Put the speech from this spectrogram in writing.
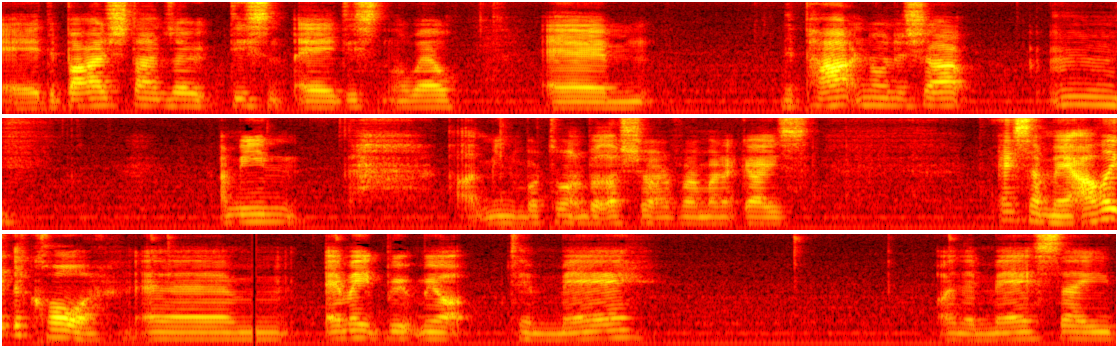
Uh, the badge stands out decent, uh, decently well. Um, the pattern on the shirt, mm, I mean, I mean we're talking about this shirt for a minute, guys. It's a meh. I like the collar. Um, it might boot me up to meh on the meh side.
